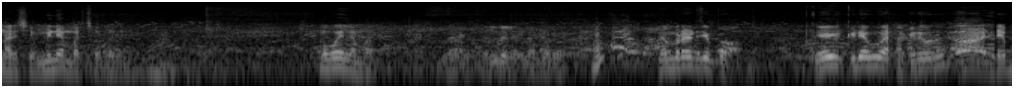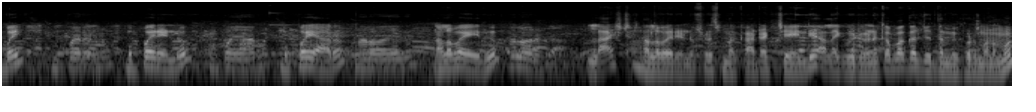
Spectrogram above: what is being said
నరిసి మీ నెంబర్ చెప్పలేదు మొబైల్ నెంబర్. నెంబర్ నెంబర్ అంటే చెప్పు? ఏ ఇక్కడే అక్కడే ఎవరు ఆ, డెబ్బై ముప్పై రెండు ముప్పై రెండు ముప్పై ఆరు ముప్పై ఆరు నలభై ఐదు నలభై ఐదు లాస్ట్ నలభై రెండు ఫ్రెండ్స్ మరి కాంటాక్ట్ చేయండి. అలాగే వీటి వెనక భాగాలు చూద్దాం ఇప్పుడు మనము.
